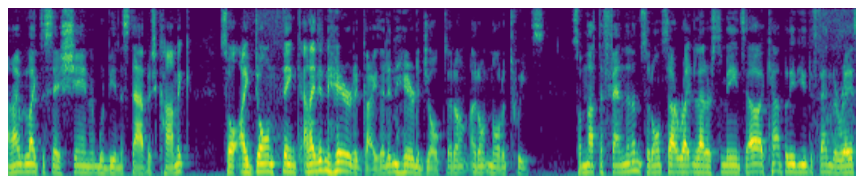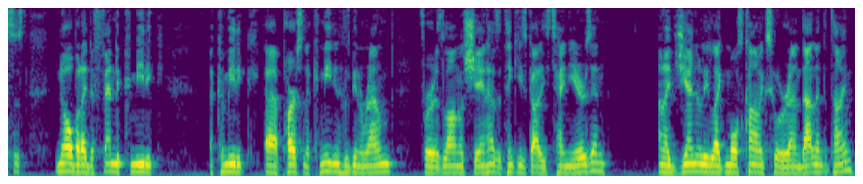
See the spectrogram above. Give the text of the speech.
and I would like to say Shane would be an established comic. So I don't think, and I didn't hear the guys, I didn't hear the jokes, I don't, I don't know the tweets. So I'm not defending him. So don't start writing letters to me and say, "Oh, I can't believe you defend a racist." No, but I defend a comedic, a comedic uh, person, a comedian who's been around for as long as Shane has. I think he's got his ten years in, and I genuinely like most comics who are around that length of time.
